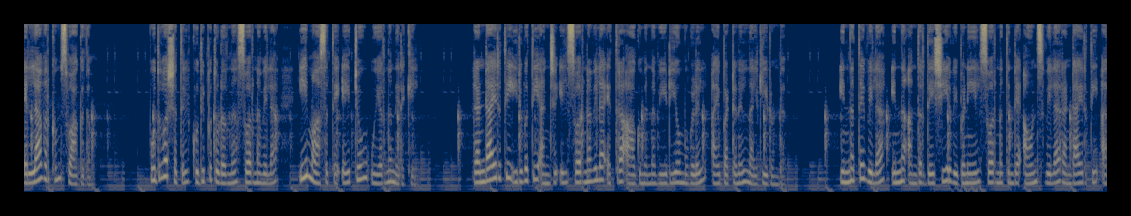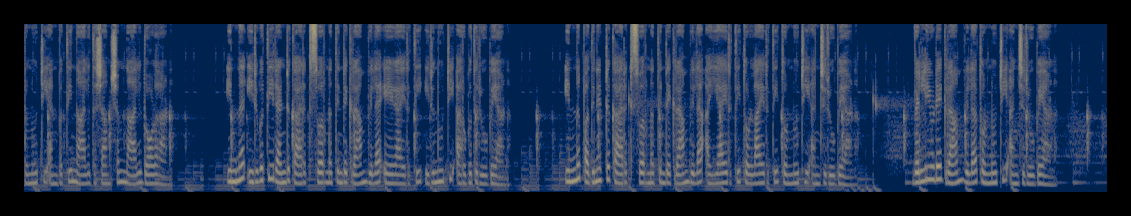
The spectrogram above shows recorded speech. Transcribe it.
എല്ലാവർക്കും സ്വാഗതം. പുതുവർഷത്തിൽ കുതിപ്പ് തുടർന്ന് സ്വർണവില ഈ മാസത്തെ ഏറ്റവും ഉയർന്ന നിരക്കിൽ. രണ്ടായിരത്തി ഇരുപത്തി അഞ്ചിൽ സ്വർണവില എത്ര ആകുമെന്ന വീഡിയോ മുകളിൽ ഐ ബട്ടണിൽ നൽകിയിട്ടുണ്ട്. ഇന്നത്തെ വില ഇന്ന് അന്തർദേശീയ വിപണിയിൽ സ്വർണത്തിന്റെ ഔൺസ് വില രണ്ടായിരത്തി അറുന്നൂറ്റി അൻപത്തി നാല് ദശാംശം നാല് ഡോളറാണ്. ഇന്ന് ഇരുപത്തിരണ്ട് കാരറ്റ് സ്വർണത്തിന്റെ ഗ്രാം വില ഏഴായിരത്തി ഇരുന്നൂറ്റി അറുപത് രൂപയാണ്. ഇന്ന് പതിനെട്ട് കാരറ്റ് സ്വർണത്തിന്റെ ഗ്രാം വില അയ്യായിരത്തി തൊള്ളായിരത്തി തൊണ്ണൂറ്റി അഞ്ച് രൂപയാണ്. വെള്ളിയുടെ ഗ്രാം വില തൊണ്ണൂറ്റി അഞ്ച് രൂപയാണ്.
